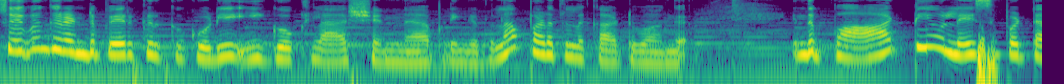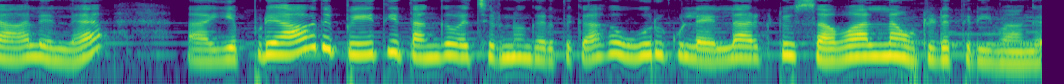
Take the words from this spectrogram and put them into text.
ஸோ இவங்க ரெண்டு பேருக்கு இருக்கக்கூடிய ஈகோ கிளாஷ் என்ன அப்படிங்கிறதெல்லாம் படத்தில் காட்டுவாங்க. இந்த பாட்டியும் லேசுப்பட்ட ஆள் இல்லை. எப்படியாவது பேத்தி தங்க வச்சிடணுங்கிறதுக்காக ஊருக்குள்ளே எல்லாருக்கிட்டையும் சவால்லாம் விட்டுட்டு தெரிவாங்க.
